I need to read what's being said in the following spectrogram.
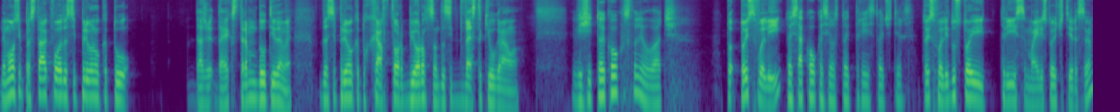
Не мога да си представя какво е да си примерно като даже да е екстремно да отидеме. Да си примерно като Хафтор Бьорнсън, да си 200 кг. Виж и той колко свали обаче. Той, той свали, Той сега колко е си? 130, 140. той свали до 130 май или 140.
